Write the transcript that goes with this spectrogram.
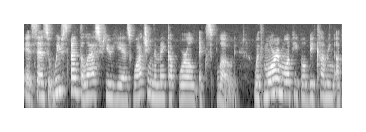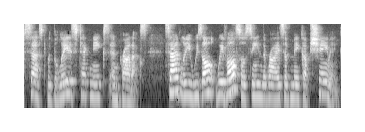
It says, We've spent the last few years watching the makeup world explode, with more and more people becoming obsessed with the latest techniques and products. Sadly, we've also seen the rise of makeup shaming.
